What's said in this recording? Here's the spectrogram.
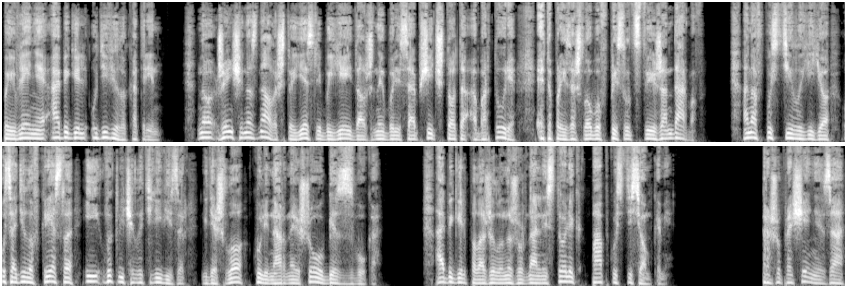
Появление Абигель удивило Катрин. Но женщина знала, что если бы ей должны были сообщить что-то об Артуре, это произошло бы в присутствии жандармов. Она впустила ее, усадила в кресло и выключила телевизор, где шло кулинарное шоу без звука. Абигель положила на журнальный столик папку с тесемками. «Прошу прощения за...»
